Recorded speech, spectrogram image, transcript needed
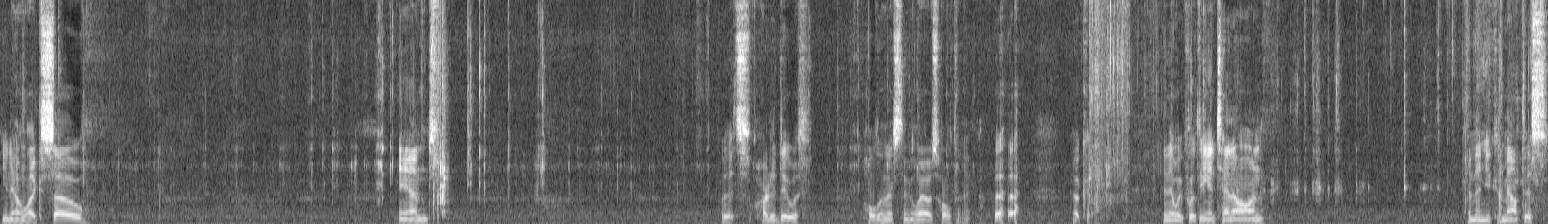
you know, like so. And but it's hard to do with holding this thing the way I was holding it. okay. And then we put the antenna on and then you can mount this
